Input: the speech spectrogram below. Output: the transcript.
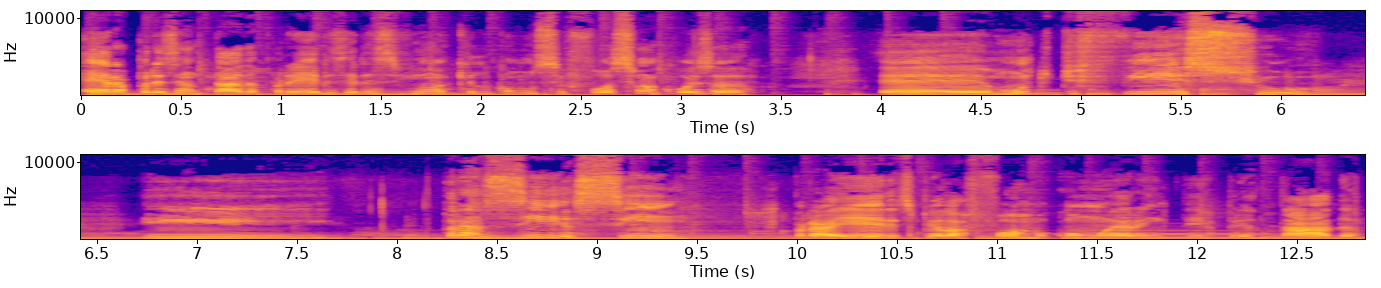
era apresentada para eles, eles viam aquilo como se fosse uma coisa é, muito difícil e trazia sim para eles, pela forma como era interpretada,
